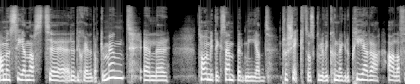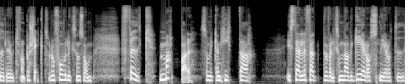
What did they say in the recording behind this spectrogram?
ja, men senast eh, redigerade dokument eller ta mitt exempel med projekt så skulle vi kunna gruppera alla filer utifrån projekt. Och då får vi liksom som fake-mappar som vi kan hitta istället för att behöva liksom navigera oss neråt i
